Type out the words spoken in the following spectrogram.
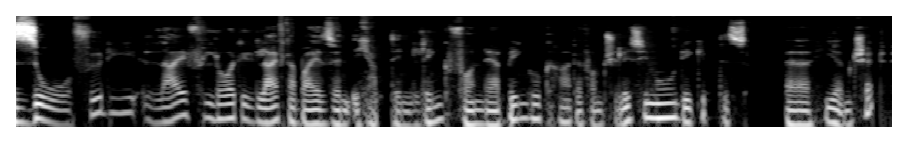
So, für die Live-Leute, die live dabei sind, ich habe den Link von der Bingo-Karte vom Chilissimo, die gibt es äh, hier im Chat.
